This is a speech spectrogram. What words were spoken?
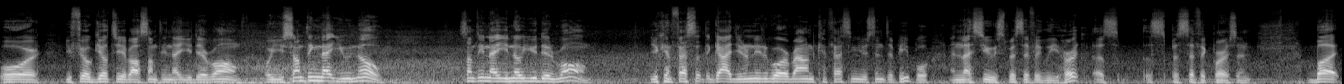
or you feel guilty about something that you did wrong or you something that you know something that you know you did wrong you confess it to god. You don't need to go around confessing your sin to people unless you specifically hurt a, a specific person. But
